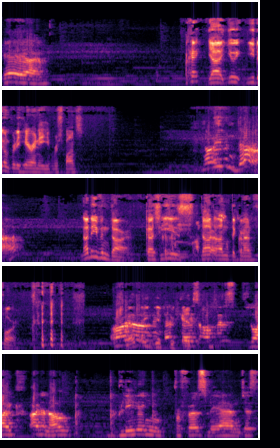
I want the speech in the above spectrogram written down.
Yeah, yeah, I am. Okay. Yeah, you you don't really hear any response. Not even Dara. Not even Dara, because he I'm is not upstairs. on the ground floor. Or Nobody um, in that case, I'll just, like, I don't know, bleeding profusely and just,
